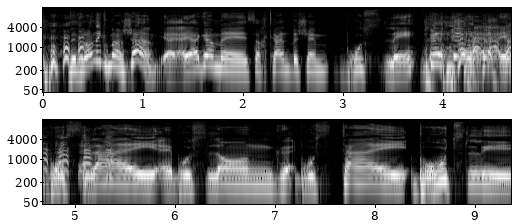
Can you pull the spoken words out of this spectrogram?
וזה לא נגמר שם, היה גם אה, שחקן בשם ברוס לה, היה ברוס לי, אה, ברוס לונג, ברוס טאי, ברוץ לי,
